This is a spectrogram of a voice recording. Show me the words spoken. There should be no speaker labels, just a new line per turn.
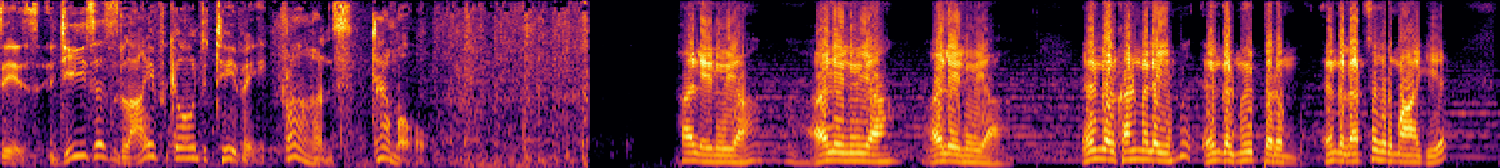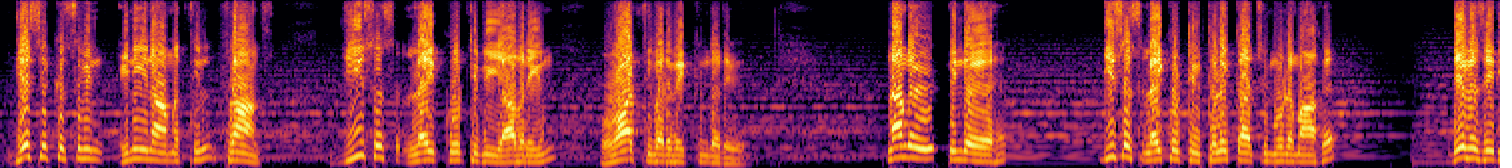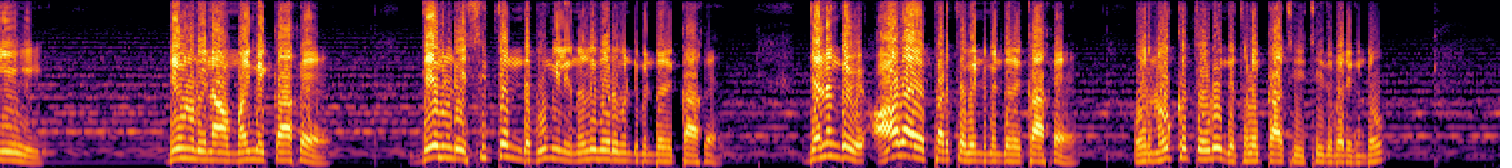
This is Jesus live count TV France Tamil
ஹalleluya ஹalleluya ஹalleluya எங்கள் கண்மலையும் எங்கள் மீட்பெரும் எங்கள் அர்ச்சகரும் ஆகிய இயேசு கிறிஸ்துவின் இனிய நாமத்தில் பிரான்ஸ் ஜீசஸ் லைவ் கோட்டிவி யாவரையும் வாழ்த்தி வரவேற்கின்றது. நாங்கள் இந்த ஜீசஸ் லைவ் கோட்டிவி தொலைக்காட்சி மூலமாக தேவ செய்தியை தேவனுடைய நாம் மைமைக்காக தேவனுடைய சித்தம் இந்த பூமியில் நிறைவேற வேண்டும் என்பதற்காக ஜனங்கள் ஆதாயப்படுத்த வேண்டும் என்பதற்காக ஒரு நோக்கத்தோடு இந்த தொலைக்காட்சியை செய்து வருகின்றோம்.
